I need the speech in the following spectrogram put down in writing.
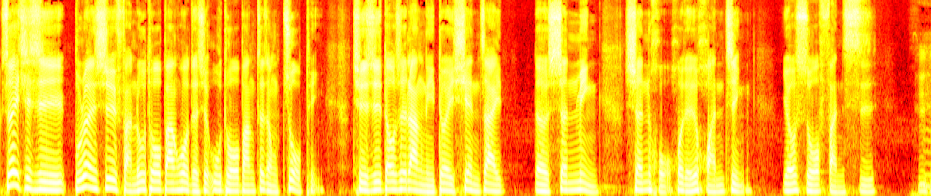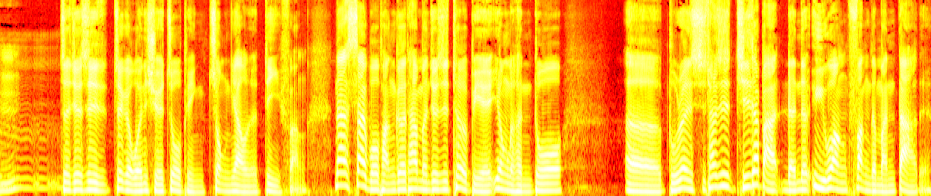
所以其实不论是反乌托邦或者是乌托邦这种作品，其实都是让你对现在的生命、生活或者是环境有所反思。嗯哼，这就是这个文学作品重要的地方。那赛博朋哥他们就是特别用了很多，呃，不论是他是其实他把人的欲望放的蛮大的。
